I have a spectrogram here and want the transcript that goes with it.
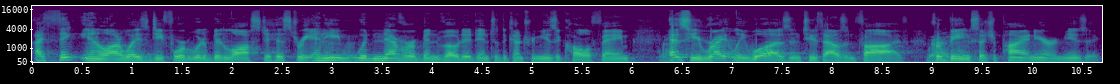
I think in a lot of ways DeFord would have been lost to history and he mm-hmm. would never have been voted into the Country Music Hall of Fame, right. as he rightly was in 2005 right. for being such a pioneer in music.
